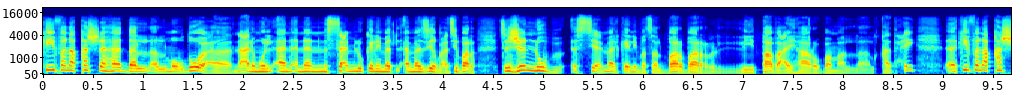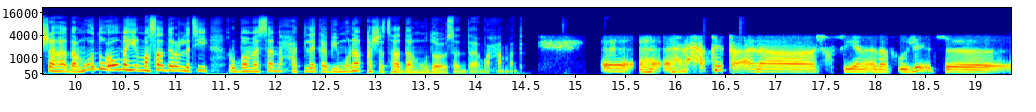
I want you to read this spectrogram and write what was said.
كيف ناقشت هذا الموضوع؟ نعلم الآن أننا نستعمل كلمة الأمازيغ باعتبار تجنب استعمال كلمة البربر لطبعها ربما القدحي. كيف ناقشت هذا الموضوع؟ وما هي المصادر التي ربما سمحت لك بمناقشة هذا الموضوع أستاذ محمد؟ أه، حقيقة أنا شخصيا أنا فوجئت أه،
